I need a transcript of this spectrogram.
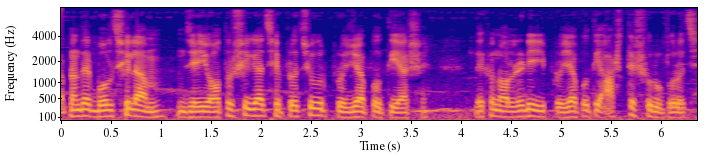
আপনাদের বলছিলাম যে এই অতসী গাছে প্রচুর প্রজাপতি আসে। দেখুন অলরেডি প্রজাপতি আসতে শুরু করেছে।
